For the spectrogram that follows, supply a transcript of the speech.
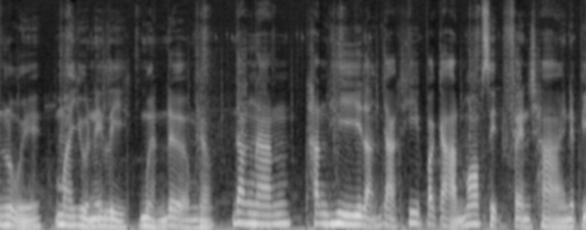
นต์หลุยส์มาอยู่ในลีกเหมือนเดิมครับ ดังนั้นทันทีหลังจากที่ประกาศมอบสิทธิ์แฟรนไชส์ในปี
